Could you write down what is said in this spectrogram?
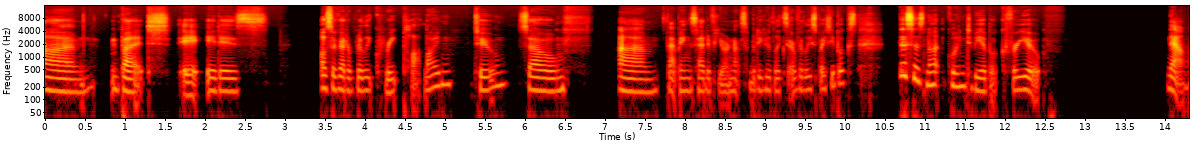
Um, but it, it is also got a really great plot line too. So um, that being said, if you are not somebody who likes overly spicy books, this is not going to be a book for you. Now,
